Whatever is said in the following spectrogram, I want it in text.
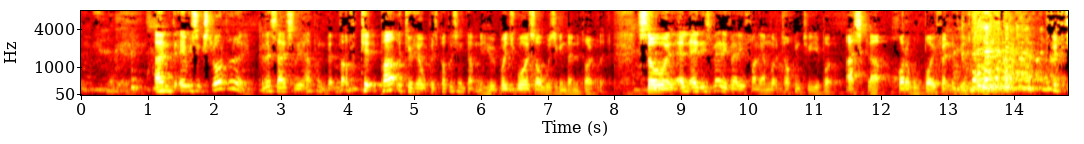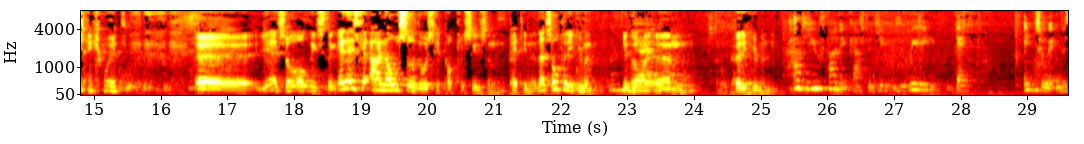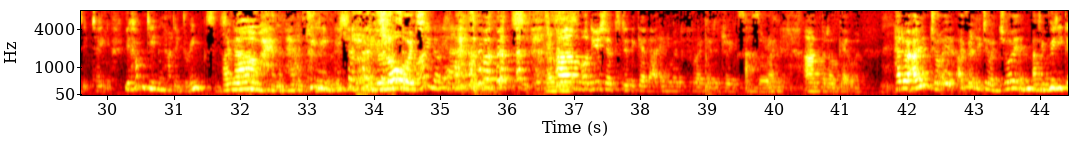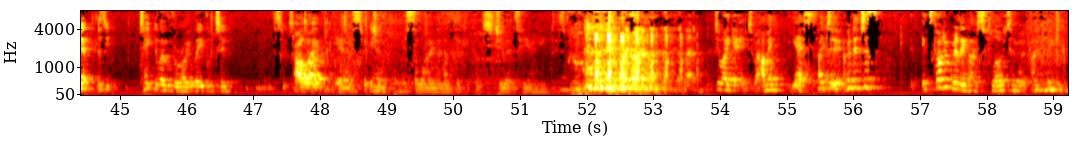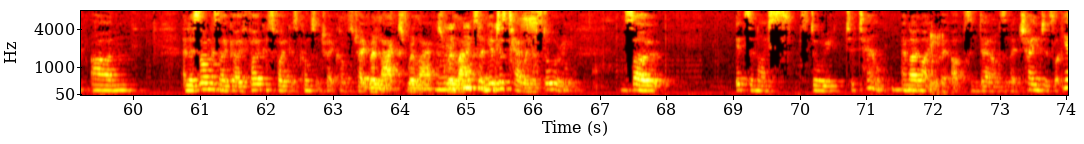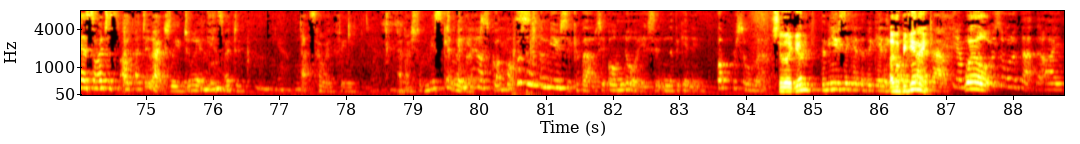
And it was extraordinary. This actually happened, but- to, partly to help his publishing company, which was always going down the toilet. So and it is very, very funny. I'm not talking to you, but ask that horrible boyfriend of yours for 50 quid. Uh, yeah, so all these things, and, it's, and also those hypocrisies and pettiness. That's all very human, you know. Yeah. Um, very human. How do you find it, Catherine? Did you, you really get into it, and does it take you? You haven't even had a drink since. I know, I haven't had a I'm feeling drink. we should have a Lord. glass of wine on Yeah. Um, I'll usually have to do the get out anyway before I get a drink, so it's all right. Um, but I'll get one. How do I? I enjoy it. I really do enjoy it. Do you Um, really get? Does it take you over, or are you able to switch? Oh, I, yeah, I switch Yeah. off. I miss a line and I'm thinking, God, Stuart's here and he Do I get into it? I mean, yes, I do. I mean, it just, it's got a really nice flow to it, I think. Mm-hmm. Um, and as long as I go focus, focus, concentrate, concentrate, relax, relax, mm-hmm. relax, and you're just telling a story. So it's a nice story to tell, mm-hmm. and I like Yeah. the ups and downs, and it changes. Like, yeah, so I just, I, I do actually enjoy it. Yes, I do. That's how I feel, and I shall miss doing Can it. I ask, what, what was all the music about it, or noise in the beginning? What was all that? Say that again. The music at the beginning. At the what was that beginning? about? Yeah, what, Well- what was all of that that I...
